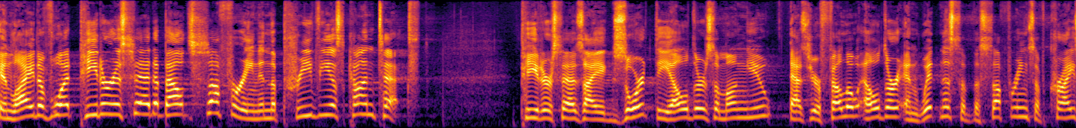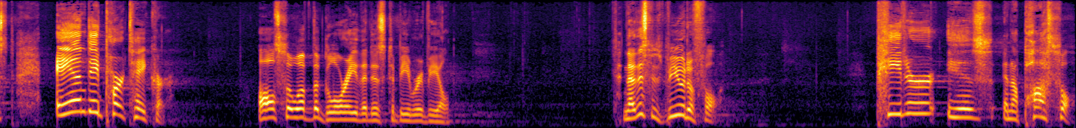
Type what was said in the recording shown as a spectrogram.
in light of what Peter has said about suffering in the previous context, Peter says, I exhort the elders among you as your fellow elder and witness of the sufferings of Christ and a partaker also of the glory that is to be revealed. Now, this is beautiful Peter is an apostle.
